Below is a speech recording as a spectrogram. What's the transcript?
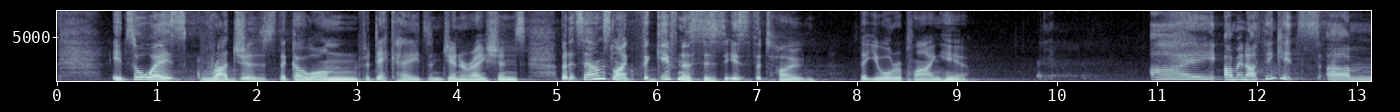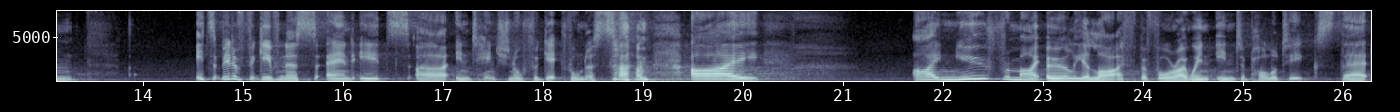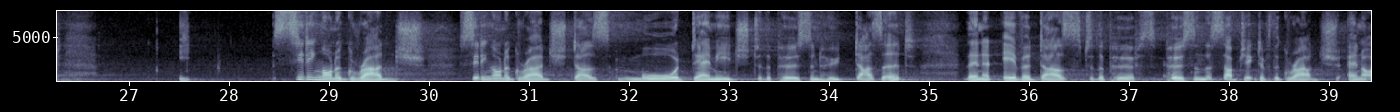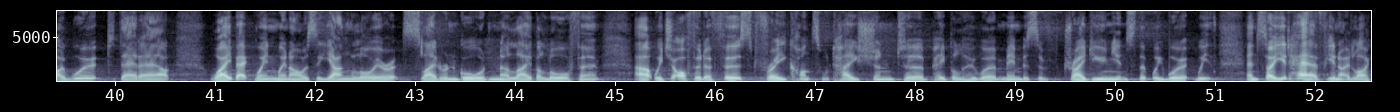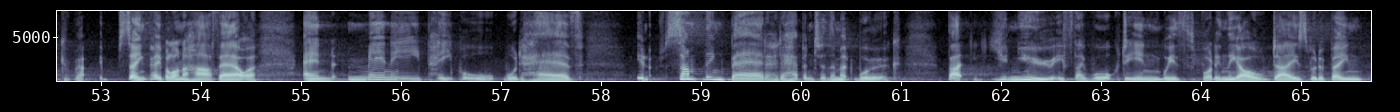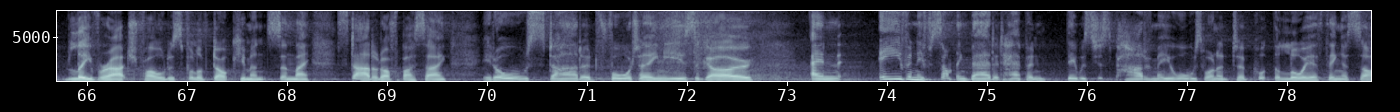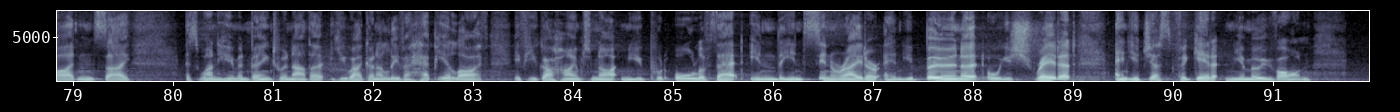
It's always grudges that go on for decades and generations. But it sounds like forgiveness is, is the tone that you're applying here. I, I mean, I think it's um, it's a bit of forgiveness and it's uh, intentional forgetfulness. Um, I I knew from my earlier life before I went into politics that sitting on a grudge sitting on a grudge does more damage to the person who does it than it ever does to the pers- person, the subject of the grudge. And I worked that out way back when, when I was a young lawyer at Slater and Gordon, a Labor law firm, uh, which offered a first free consultation to people who were members of trade unions that we worked with. And so you'd have, you know, like seeing people on a half hour, and many people would have you know, something bad had happened to them at work, but you knew if they walked in with what in the old days would have been lever arch folders full of documents and they started off by saying, It all started 14 years ago. And even if something bad had happened, there was just part of me who always wanted to put the lawyer thing aside and say, as one human being to another, you are going to live a happier life if you go home tonight and you put all of that in the incinerator and you burn it or you shred it and you just forget it and you move on.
